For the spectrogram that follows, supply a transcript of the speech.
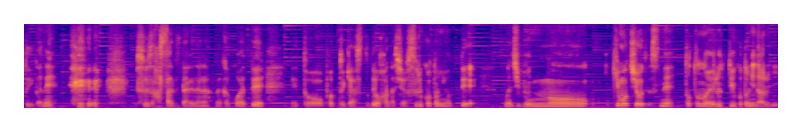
というかね、ストレス発散って言ったらあれだな。なんかこうやって、えっと、ポッドキャストでお話をすることによって、まあ、自分の気持ちをですね、整えるっていうことになる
